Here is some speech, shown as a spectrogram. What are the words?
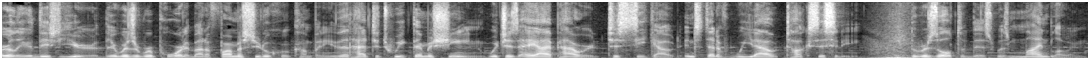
Earlier this year, there was a report about a pharmaceutical company that had to tweak their machine, which is AI powered, to seek out instead of weed out toxicity. The result of this was mind blowing.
